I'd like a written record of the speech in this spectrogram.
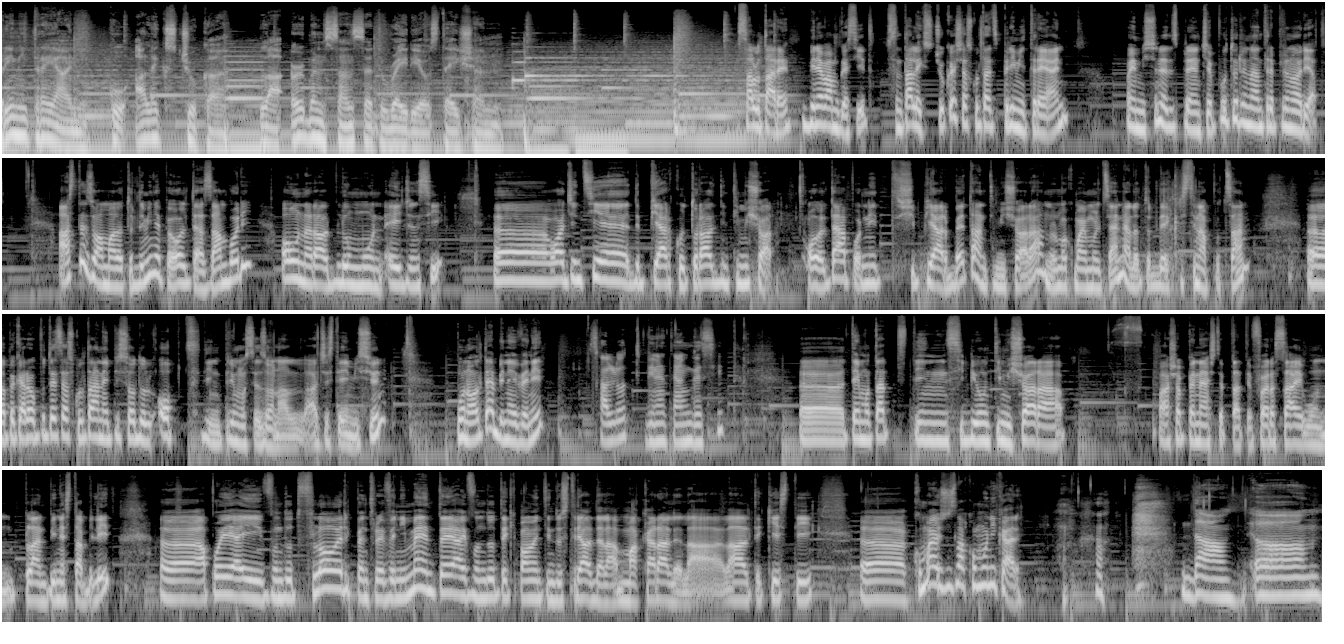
Primii trei ani cu Alex Ciucă la Urban Sunset Radio Station. Salutare! Bine v-am găsit! Sunt Alex Ciucă și ascultați Primii trei ani, o emisiune despre începuturi în antreprenoriat. Astăzi o am alături de mine pe Oltea Zambori, owner al Blue Moon Agency, uh, o agenție de PR cultural din Timișoara. Oltea a pornit și PR Beta în Timișoara, în urmă cu mai mulți ani, alături de Cristina Puțan, uh, pe care o puteți asculta în episodul 8 din primul sezon al acestei emisiuni. Bună, Oltea, bine ai venit! Salut, bine te-am găsit! Uh, te-ai mutat din Sibiu în Timișoara așa pe neașteptate, fără să ai un plan bine stabilit. Uh, apoi ai vândut flori pentru evenimente, ai vândut echipament industrial de la macarale la, la alte chestii. Cum ai ajuns la comunicare? Da, uh,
